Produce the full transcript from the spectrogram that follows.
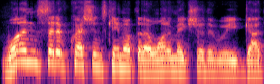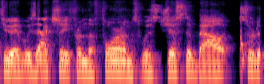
one set of questions came up that I want to make sure that we got to. It was actually from the forums was just about sort of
